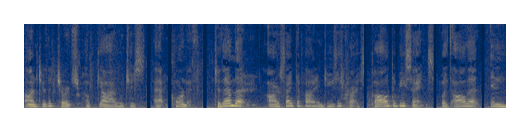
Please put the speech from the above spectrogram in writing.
unto the church of God which is at Corinth. To them that are sanctified in Jesus Christ, called to be saints, with all that in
